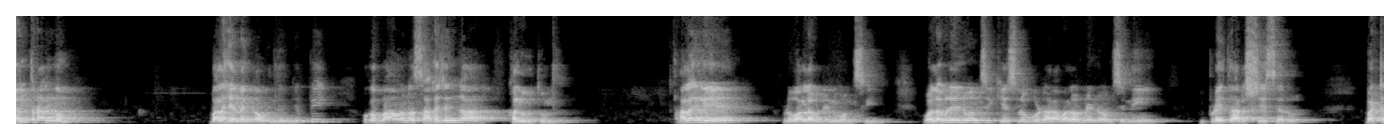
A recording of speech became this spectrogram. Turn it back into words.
యంత్రాంగం బలహీనంగా ఉందని చెప్పి ఒక భావన సహజంగా కలుగుతుంది. అలాగే ఇప్పుడు వల్లభనేని వంశీ వల్లభనేని వంశీ కేసులో కూడా వల్లభనేని వంశీని ఇప్పుడైతే అరెస్ట్ చేశారు. బట్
